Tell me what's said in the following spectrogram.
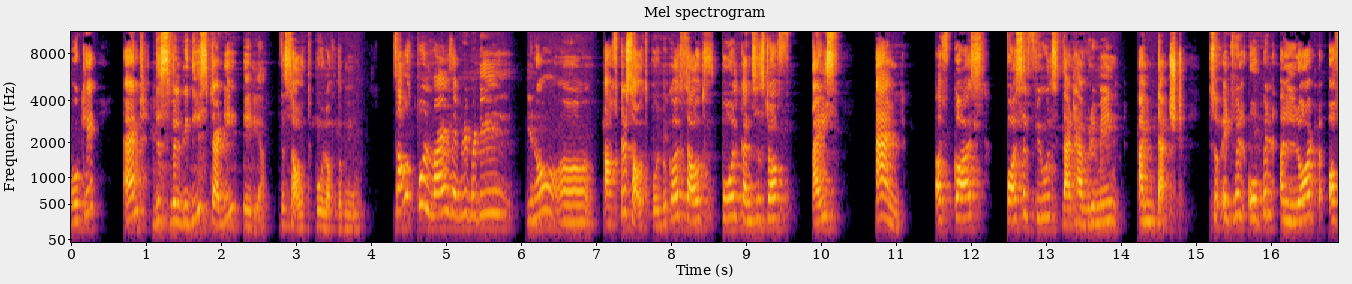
Okay, and this will be the study area, the south pole of the moon. South pole, why is everybody, you know, uh, after south pole? Because south pole consists of ice and, of course, fossil fuels that have remained untouched so it will open a lot of,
